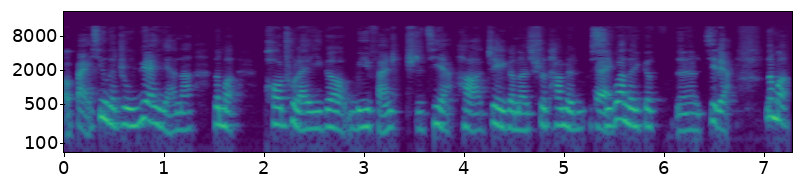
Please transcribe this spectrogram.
呃百姓的这种怨言呢？那么抛出来一个吴亦凡事件，哈，这个呢是他们习惯的一个呃伎俩。那么。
